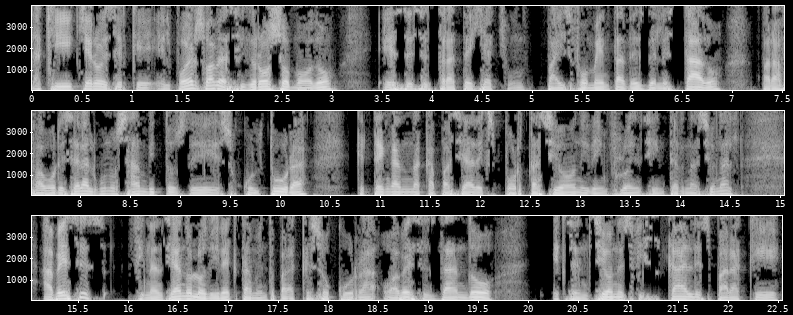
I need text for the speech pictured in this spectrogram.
Aquí quiero decir que el poder suave, así grosso modo, es esa estrategia que un país fomenta desde el Estado para favorecer algunos ámbitos de su cultura que tengan una capacidad de exportación y de influencia internacional. A veces financiándolo directamente para que eso ocurra o a veces dando exenciones fiscales para que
